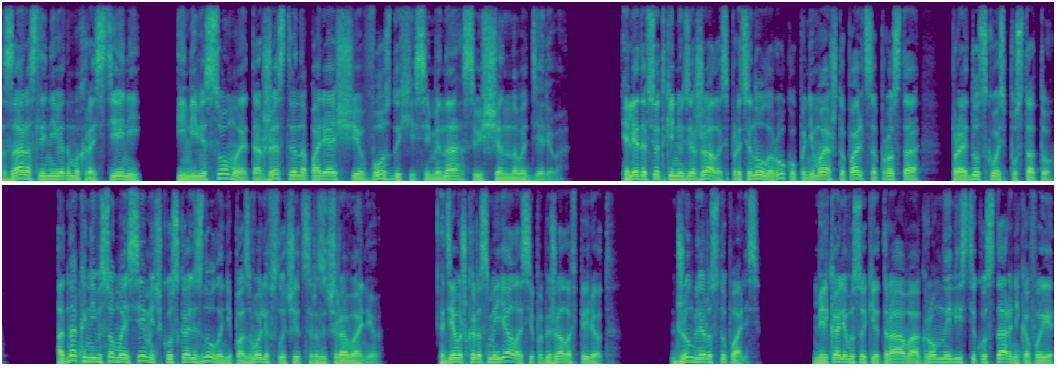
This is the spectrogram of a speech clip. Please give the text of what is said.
заросли неведомых растений и невесомые, торжественно парящие в воздухе семена священного дерева. Эледа все-таки не удержалась, протянула руку, понимая, что пальцы просто пройдут сквозь пустоту. Однако невесомая семечко ускользнула, не позволив случиться разочарованию. Девушка рассмеялась и побежала вперед. Джунгли расступались. Мелькали высокие травы, огромные листья кустарников и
